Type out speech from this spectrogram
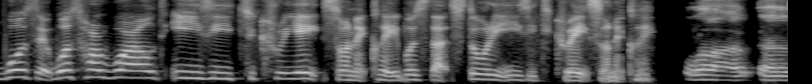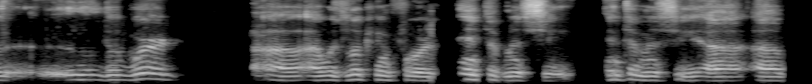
Was it? Was her world easy to create sonically? Was that story easy to create sonically? Well, uh, the word uh, I was looking for intimacy. Intimacy. Uh, uh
